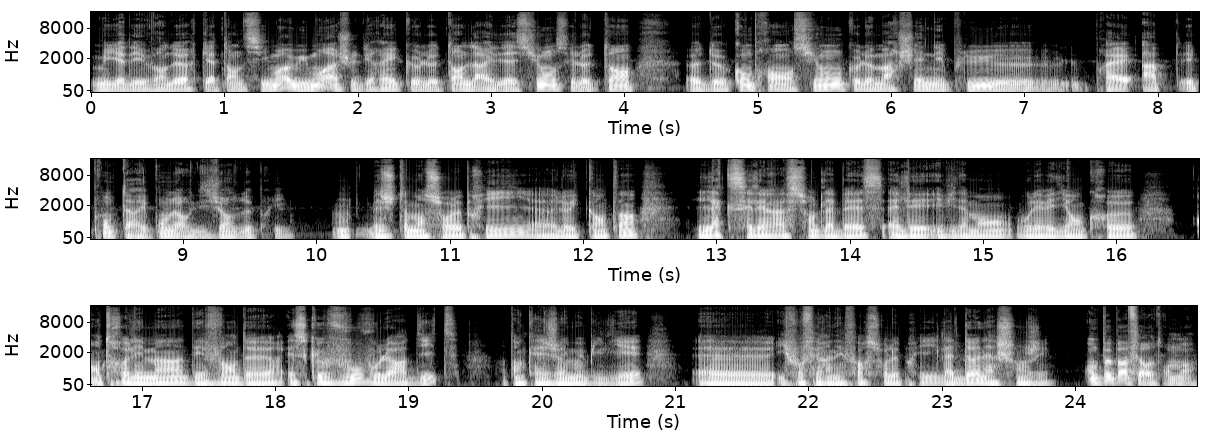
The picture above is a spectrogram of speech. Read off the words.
Mais il y a des vendeurs qui attendent six mois, huit mois. Je dirais que le temps de la réalisation, c'est le temps euh, de compréhension que le marché n'est plus euh, prêt, apte et prompt à répondre à leurs exigences de prix. Hum, mais justement sur le prix, Loïc Quentin, l'accélération de la baisse, elle est évidemment, vous l'avez dit en creux, entre les mains des vendeurs. Est-ce que vous, vous leur dites, en tant qu'agent immobilier, euh, il faut faire un effort sur le prix. La donne a changé? On ne peut pas faire autrement.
